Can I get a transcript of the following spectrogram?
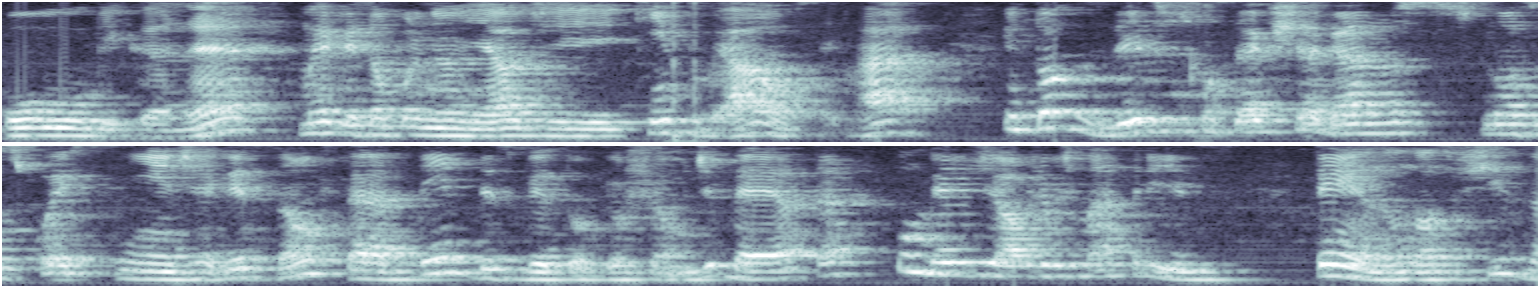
cúbica, né? uma regressão polinomial de quinto grau, sei lá, em todos eles a gente consegue chegar nos nossos coeficientes de regressão, que estará dentro desse vetor que eu chamo de beta, por meio de álgebra de matrizes tendo o nosso x, que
